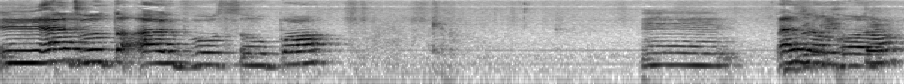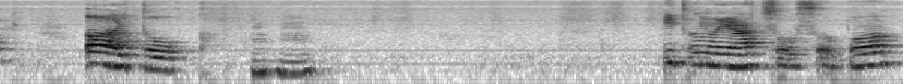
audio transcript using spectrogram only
Ö, Ez volt a alvószoba. Mm, Ez Ezek itt a a... ajtók. Uh-huh. Itt van a játszószoba.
